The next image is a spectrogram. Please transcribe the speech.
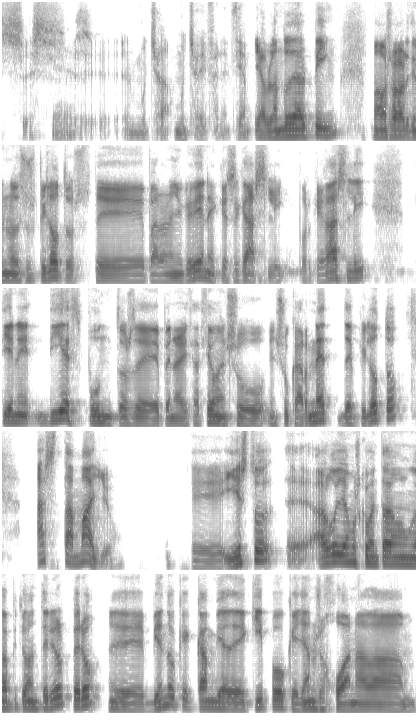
Es, es, eh, mucha, mucha diferencia. Y hablando de Alpine, vamos a hablar de uno de sus pilotos de, para el año que viene, que es Gasly, porque Gasly tiene 10 puntos de penalización en su, en su carnet de piloto hasta mayo. Eh, y esto, eh, algo ya hemos comentado en un capítulo anterior, pero eh, viendo que cambia de equipo, que ya no se juega nada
